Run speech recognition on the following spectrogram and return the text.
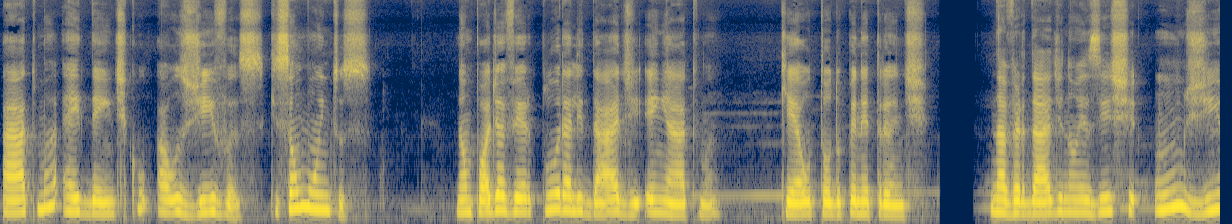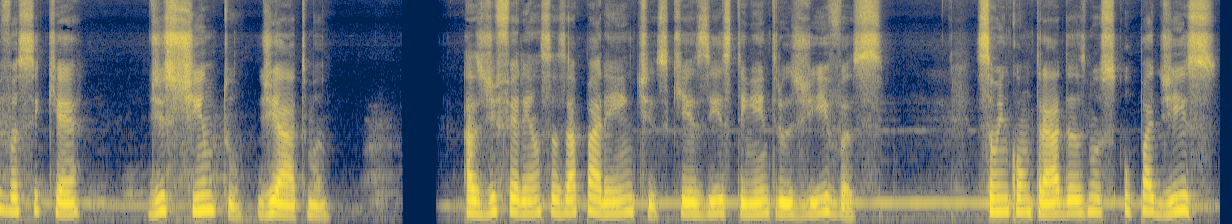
Atma é idêntico aos Jivas, que são muitos. Não pode haver pluralidade em Atma, que é o todo penetrante. Na verdade, não existe um Jiva sequer distinto de Atma. As diferenças aparentes que existem entre os jivas são encontradas nos upadis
